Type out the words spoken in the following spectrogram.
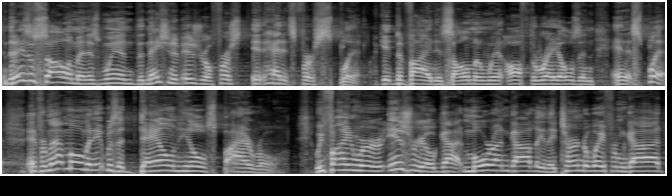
in the days of Solomon is when the nation of Israel first it had its first split. Like it divided. Solomon went off the rails and, and it split. And from that moment it was a downhill spiral. We find where Israel got more ungodly and they turned away from God,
